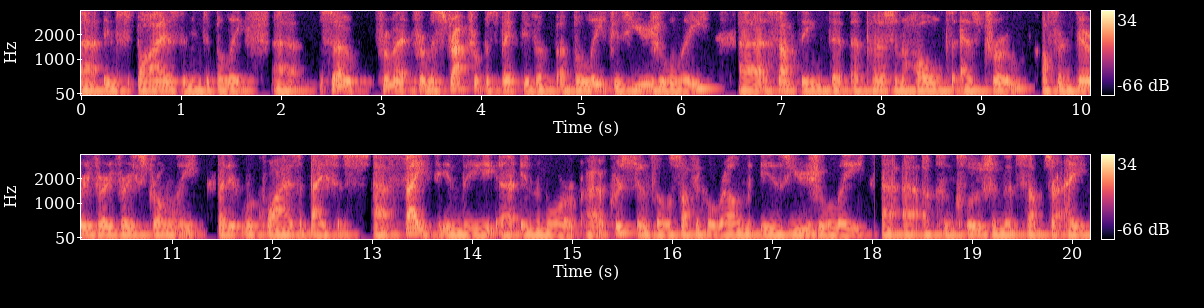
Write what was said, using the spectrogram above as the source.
uh, inspires them into belief. Uh, so, from a from a structural perspective, a, a belief is usually uh, something that a person holds as true, often very, very, very strongly, but it requires a basis. Uh, faith in the uh, in the more uh, Christian philosophical realm is usually a, a conclusion that some sorry, a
